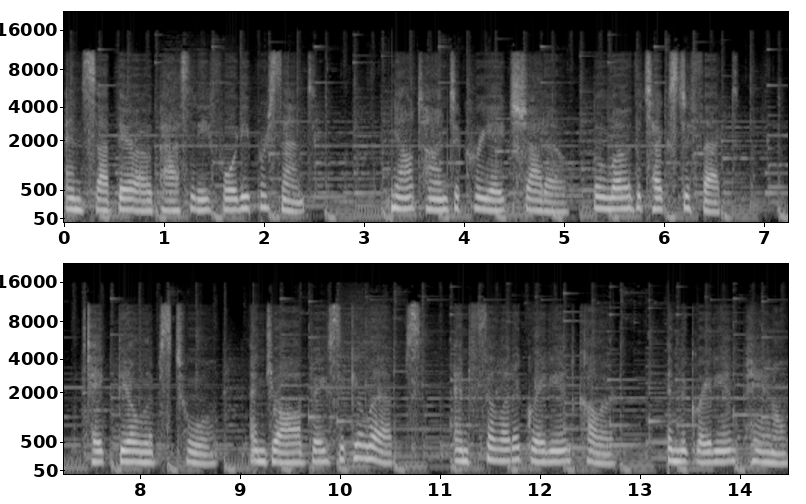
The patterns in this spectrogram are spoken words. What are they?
and set their opacity 40%. Now time to create shadow, below the text effect. Take the ellipse tool, and draw a basic ellipse, and fill it a gradient color. In the gradient panel,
